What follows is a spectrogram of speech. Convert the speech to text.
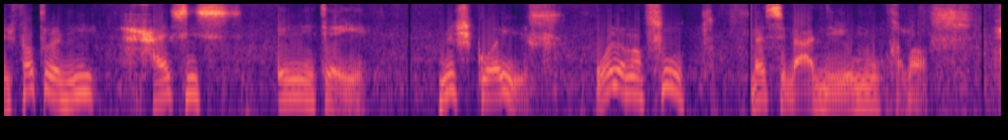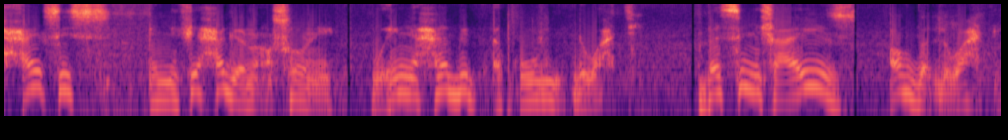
الفترة دي حاسس إني تايه. مش كويس ولا مبسوط. بس بعدي يوم وخلاص. حاسس إن في حاجة ناقصاني وإني حابب أكون لوحدي. بس مش عايز أفضل لوحدي.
